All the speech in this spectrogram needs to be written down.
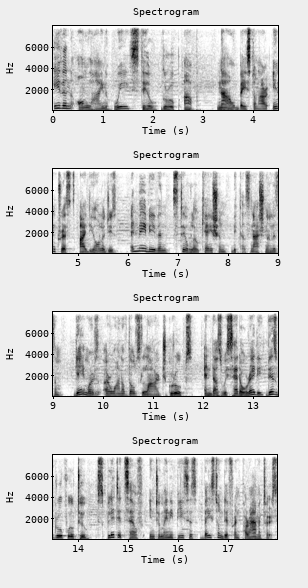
Even online, we still group up. Now, based on our interests, ideologies, and maybe even still location, because nationalism. Gamers are one of those large groups, and as we said already, this group will too split itself into many pieces based on different parameters.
